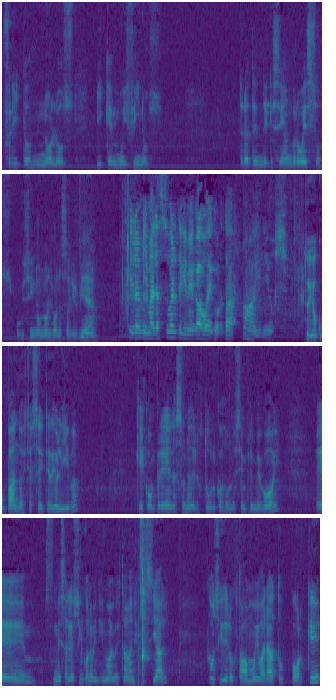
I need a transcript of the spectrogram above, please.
fritos no los piquen muy finos. Traten de que sean gruesos, porque si no, no les van a salir bien. Era mi mala suerte que me acabo de cortar. Ay, Dios. Estoy ocupando este aceite de oliva que compré en la zona de los turcos, donde siempre me voy. Eh, me salió 5.99, estaba en especial. Considero que estaba muy barato porque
